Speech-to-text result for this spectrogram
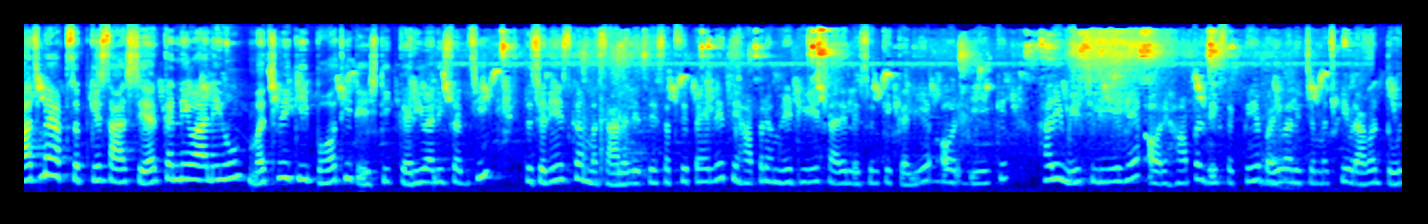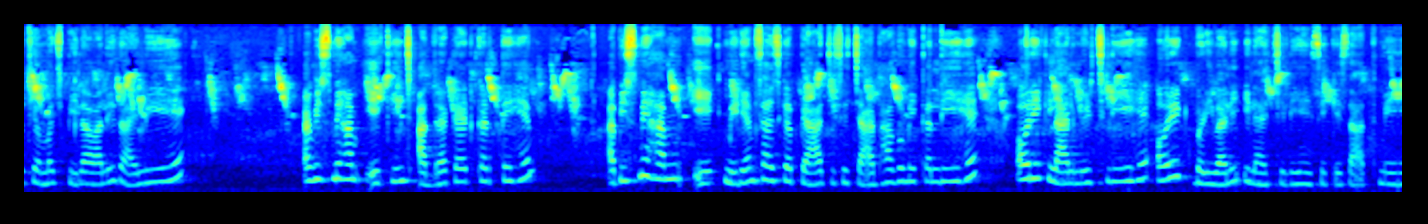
आज मैं आप सबके साथ शेयर करने वाली हूँ मछली की बहुत ही टेस्टी करी वाली सब्ज़ी। तो चलिए इसका मसाला लेते हैं सबसे पहले। तो यहाँ पर हमने ढेर सारे लहसुन के कलिए और एक हरी मिर्च लिए हैं और यहाँ पर देख सकते हैं बड़े वाले चम्मच के बराबर दो चम्मच पीला वाली राय लिए हैं। अब इसमें हम एक इंच अदरक ऐड करते हैं। अब इसमें हम एक मीडियम साइज़ का प्याज, जिसे चार भागों में कर लिए हैं और एक लाल मिर्च लिए है और एक बड़ी वाली इलायची ली है इसी के साथ में।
